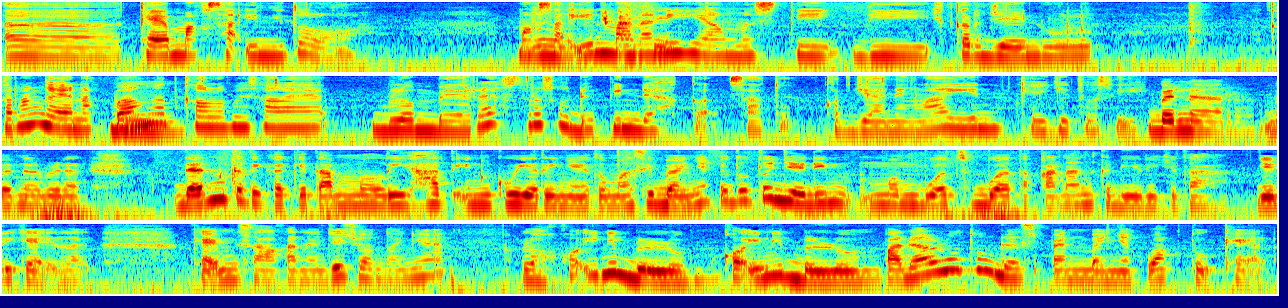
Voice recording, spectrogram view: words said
uh, kayak maksain gitu loh. Maksain hmm, mana nih yang mesti dikerjain dulu karena nggak enak banget hmm. kalau misalnya belum beres terus udah pindah ke satu kerjaan yang lain kayak gitu sih. Benar benar benar. Dan ketika kita melihat inquiry-nya itu masih banyak itu tuh jadi membuat sebuah tekanan ke diri kita. Jadi kayak kayak misalkan aja contohnya loh kok ini belum? Kok ini belum? Padahal lu tuh udah spend banyak waktu kayak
